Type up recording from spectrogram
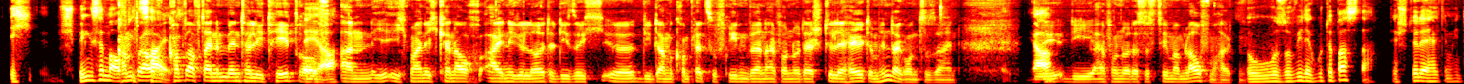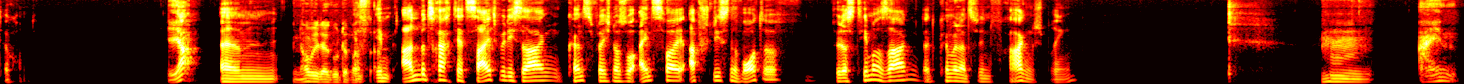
ich spring's immer auf kommt die Zeit. kommt auf deine Mentalität drauf ja. an. Ich meine, ich kenne auch einige Leute, die sich, äh, die damit komplett zufrieden wären, einfach nur der stille Held im Hintergrund zu sein. Ja. Die, die einfach nur das System am Laufen halten. So, so wie der gute Buster, der stille Held im Hintergrund. Ja. Ähm, genau wie der gute Buster. Im Anbetracht der Zeit würde ich sagen, könntest du vielleicht noch so ein, zwei abschließende Worte für das Thema sagen? Dann können wir dann zu den Fragen springen. Hm, ein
